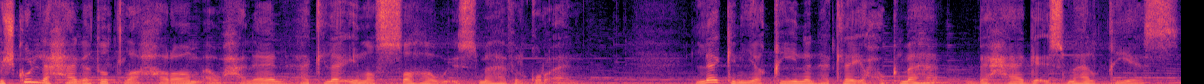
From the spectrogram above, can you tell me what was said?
مش كل حاجة تطلع حرام أو حلال هتلاقي نصها واسمها في القرآن. لكن يقينا هتلاقي حكمها بحاجة اسمها القياس.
